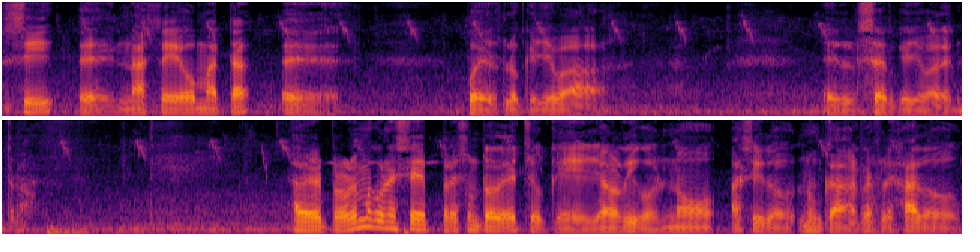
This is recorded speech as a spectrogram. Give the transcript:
si eh, nace o mata eh, pues lo que lleva el ser que lleva dentro. A ver, el problema con ese presunto derecho, que ya os digo, no ha sido nunca reflejado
